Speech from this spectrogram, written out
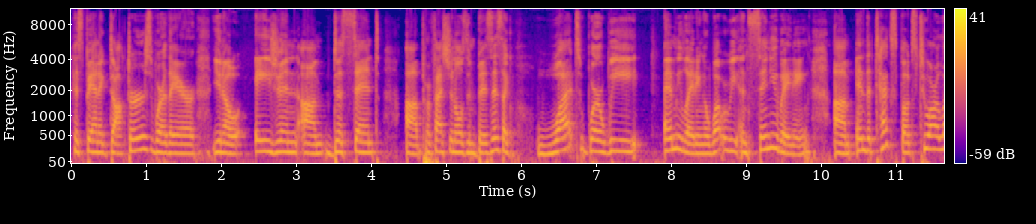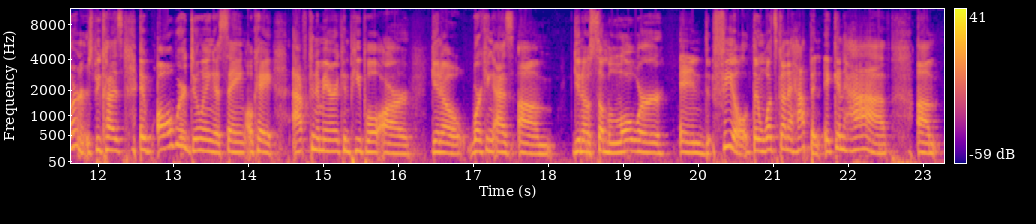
Hispanic doctors? Were there you know Asian um, descent uh, professionals in business? Like what were we emulating or what were we insinuating um, in the textbooks to our learners? Because if all we're doing is saying okay african american people are you know working as um, you know some lower end field then what's going to happen? It can have um,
